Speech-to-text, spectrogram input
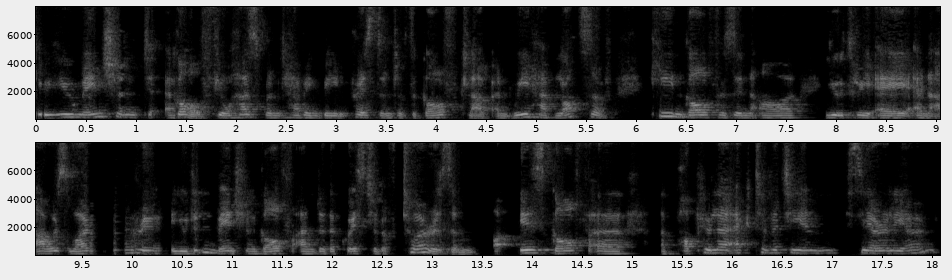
you. You mentioned uh, golf, your husband having been president of the golf club, and we have lots of keen golfers in our U3A. And I was wondering, you didn't mention golf under the question of tourism. Uh, is golf a, a popular activity in Sierra Leone?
